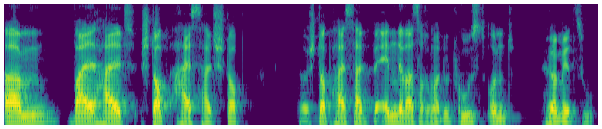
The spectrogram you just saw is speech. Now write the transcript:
ähm, weil halt Stopp heißt halt Stopp. So, Stopp heißt halt beende, was auch immer du tust und hör mir zu.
